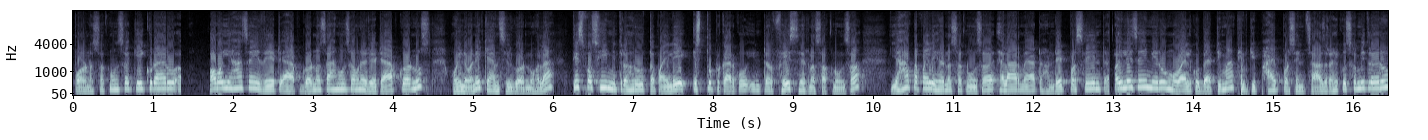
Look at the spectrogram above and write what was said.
पढ्न सक्नुहुन्छ केही कुराहरू। अब यहाँ चाहिँ रेट एप गर्न चाहनुहुन्छ भने रेट एप गर्नुहोस् होइन भने क्यान्सल गर्नुहोला। त्यसपछि मित्रहरू तपाईँले यस्तो प्रकारको इन्टरफेस हेर्न सक्नुहुन्छ। यहाँ तपाईँले हेर्न सक्नुहुन्छ एलार्म एट हन्ड्रेड पर्सेन्ट अहिले चाहिँ मेरो मोबाइलको ब्याट्रीमा फिफ्टी फाइभ पर्सेन्ट चार्ज रहेको छ मित्रहरू।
